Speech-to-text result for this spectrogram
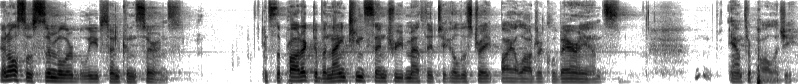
and also similar beliefs and concerns. It's the product of a 19th century method to illustrate biological variance, anthropology.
